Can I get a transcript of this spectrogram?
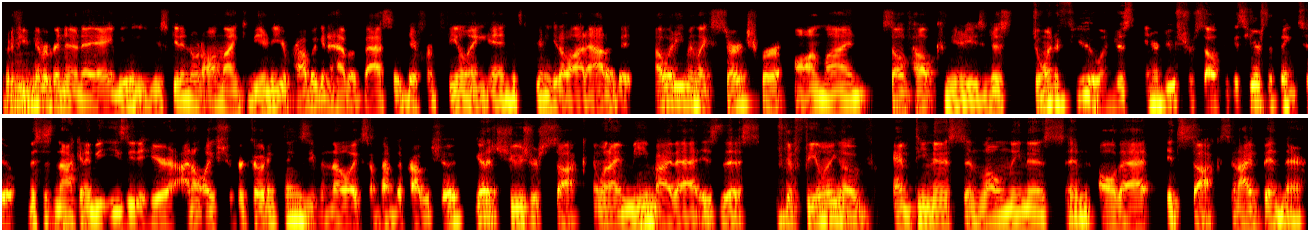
But if you've mm-hmm. never been to an AA meeting, you just get into an online community, you're probably going to have a vastly different feeling, and you're going to get a lot out of it. I would even like search for online self-help communities and just join a few and just introduce yourself because here's the thing too this is not going to be easy to hear i don't like sugarcoating things even though like sometimes i probably should you got to choose your suck and what i mean by that is this the feeling of emptiness and loneliness and all that it sucks and i've been there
